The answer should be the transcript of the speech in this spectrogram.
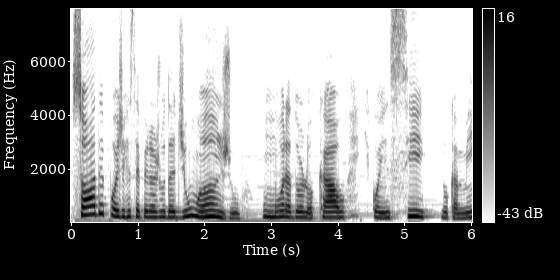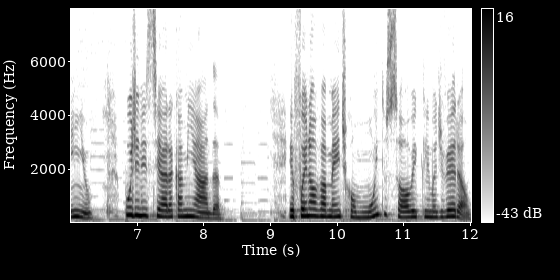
Só depois de receber a ajuda de um anjo, um morador local que conheci no caminho, pude iniciar a caminhada. E foi novamente com muito sol e clima de verão.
